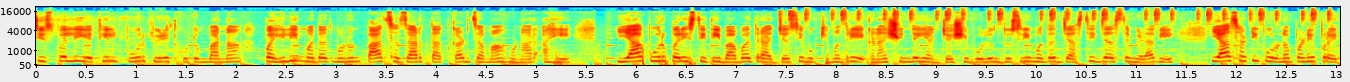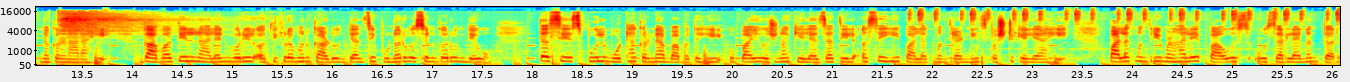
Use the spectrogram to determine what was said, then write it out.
चिचपल्ली येथील पूर पीडित कुटुंबांना पहिली मदत म्हणून पाच हजार तात्काळ जमा होणार आहे. या पूर परिस्थितीबाबत राज्याचे मुख्यमंत्री एकनाथ शिंदे यांच्याशी बोलून दुसरी मदत जास्तीत जास्त मिळावी यासाठी पूर्णपणे प्रयत्न करणार आहे. गावातील नाल्यांवरील अतिक्रमण काढून त्यांचे पुनर्वसन करून देऊ. तसेच पूल मोठा करण्याबाबतही उपाययोजना केल्या जातील असेही पालकमंत्र्यांनी स्पष्ट केले आहे. पालकमंत्री म्हणाले पाऊस ओसरल्यानंतर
